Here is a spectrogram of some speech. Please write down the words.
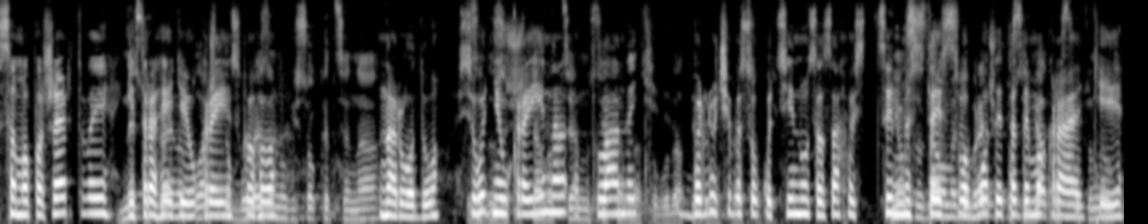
самопожертви і трагедії українського народу. Сьогодні Україна і болюче високу ціну за захист цінностей свободи та демократії.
